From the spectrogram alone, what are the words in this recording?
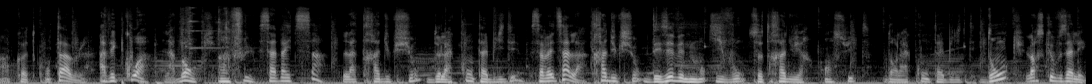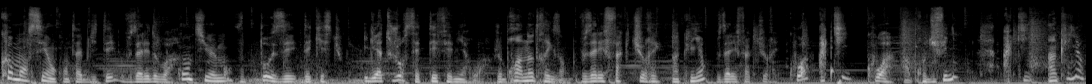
un code comptable. Avec quoi? La banque, un flux. Ça va être ça, la traduction de la comptabilité. Ça va être ça, la traduction des événements qui vont se traduire ensuite dans la comptabilité. Donc, lorsque vous allez commencer en comptabilité, vous allez devoir continuellement vous poser des questions. Il y a toujours cet effet miroir. Je prends un autre exemple. Vous allez facturer un client, vous allez facturer quoi? À qui? Quoi? Un produit fini? À qui? Un client?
